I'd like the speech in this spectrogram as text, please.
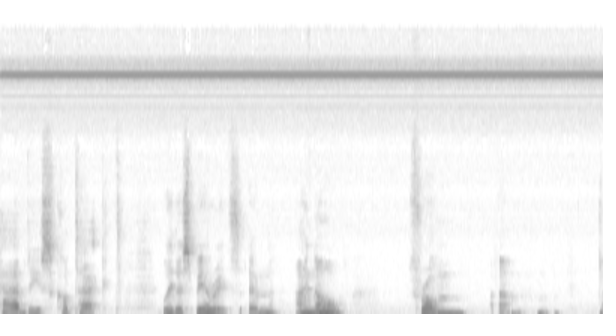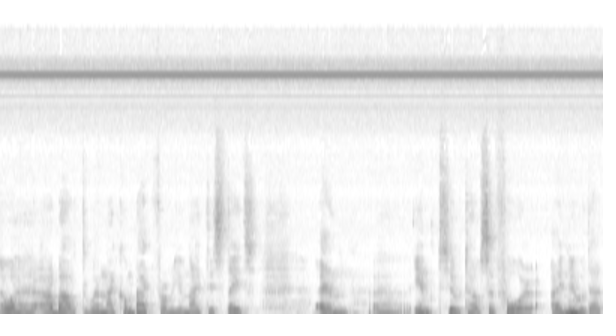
have this contact with the spirits and I know from um, about when I come back from United States and uh, in 2004 I knew that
